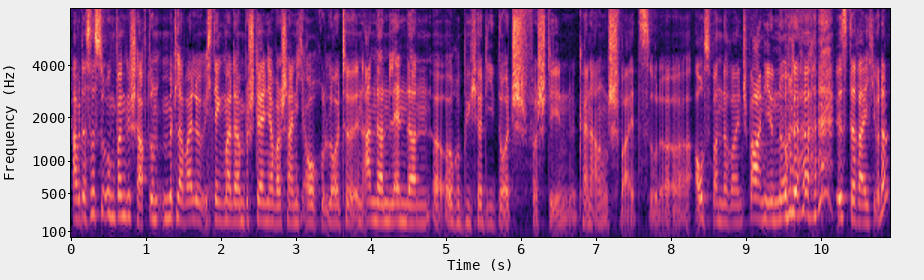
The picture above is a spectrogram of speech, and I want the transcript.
Aber das hast du irgendwann geschafft. Und mittlerweile, ich denke mal, dann bestellen ja wahrscheinlich auch Leute in anderen Ländern äh, eure Bücher, die Deutsch verstehen. Keine Ahnung, Schweiz oder Auswanderer in Spanien oder Österreich, oder?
